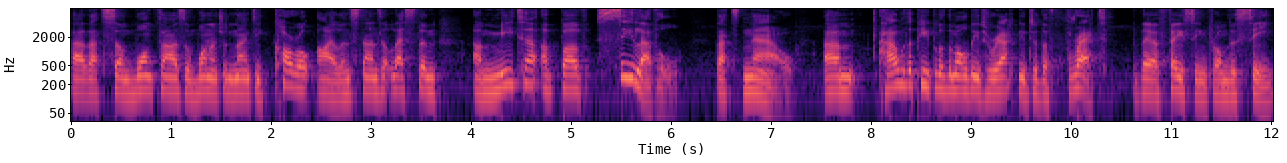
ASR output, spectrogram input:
uh, that's some 1,190 coral islands, stands at less than a metre above sea level. That's now. Um, how are the people of the Maldives reacting to the threat that they are facing from the sea?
